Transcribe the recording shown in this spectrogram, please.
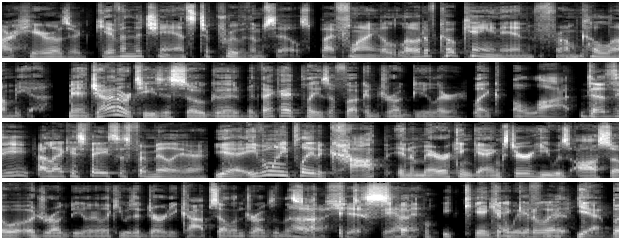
our heroes are given the chance to prove themselves by flying a load of cocaine in from Colombia. Man, John Ortiz is so good, but that guy plays a fucking drug dealer like a lot. Does he? I like his face is familiar. Yeah, even when he played a cop in American Gangster, he was also a drug dealer. Like he was a dirty cop selling drugs on the Oh, side. shit, so damn it. he can't get Can't away get from away. it. Yeah, but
